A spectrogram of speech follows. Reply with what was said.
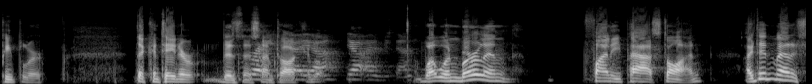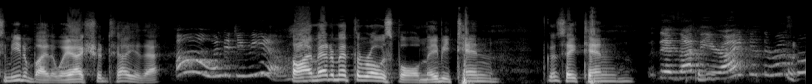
people are the container business I'm talking yeah, about. Yeah, yeah, I understand. But when Merlin finally passed on, I didn't manage to meet him by the way, I should tell you that. Oh, when did you meet him? Oh, I met him at the Rose Bowl, maybe 10, I'm going to say 10. Is that the year I did the Rose Bowl?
